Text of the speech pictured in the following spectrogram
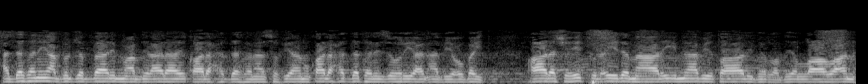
حدثني عبد الجبار بن عبد العلاء قال حدثنا سفيان قال حدثني الزهري عن أبي عبيد قال شهدت العيد مع علي بن أبي طالب رضي الله عنه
